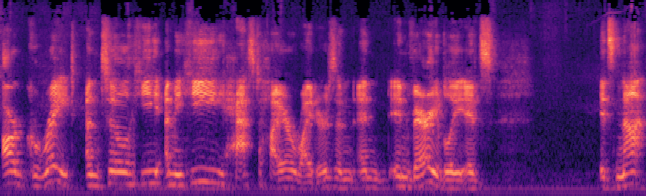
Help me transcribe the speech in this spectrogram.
are great until he. I mean, he has to hire writers, and and invariably, it's it's not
